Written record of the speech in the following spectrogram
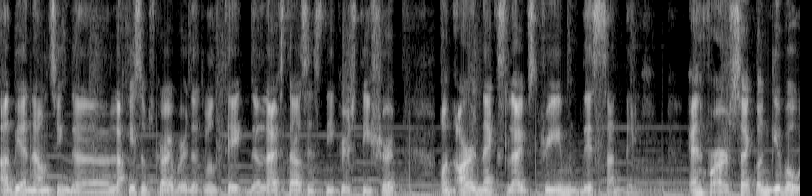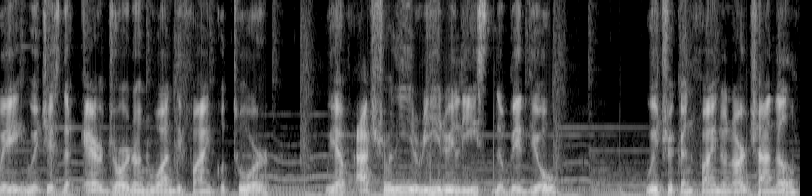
I'll be announcing the lucky subscriber that will take the Lifestyles and Sneakers t-shirt on our next live stream this Sunday. And for our second giveaway, which is the Air Jordan 1 Defiant Couture, we have actually re-released the video, which you can find on our channel.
